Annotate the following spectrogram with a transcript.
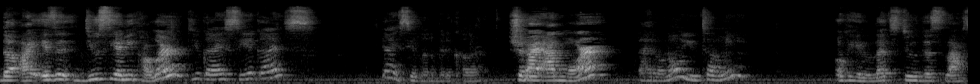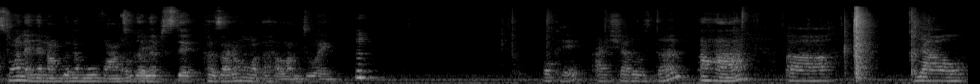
The eye is it? Do you see any color? Do you guys see it, guys? Yeah, I see a little bit of color. Should I add more? I don't know. You tell me. Okay, let's do this last one and then I'm gonna move on to the lipstick because I don't know what the hell I'm doing. Okay, eyeshadow's done. Uh huh. Uh, now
